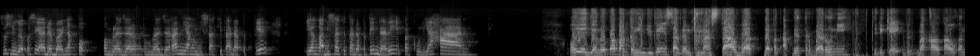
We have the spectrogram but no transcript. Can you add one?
Terus juga pasti ada banyak pembelajaran-pembelajaran yang bisa kita dapetin, yang nggak bisa kita dapetin dari perkuliahan. Oh ya, jangan lupa pantengin juga Instagram Himasta buat dapat update terbaru nih. Jadi kayak bakal tahu kan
